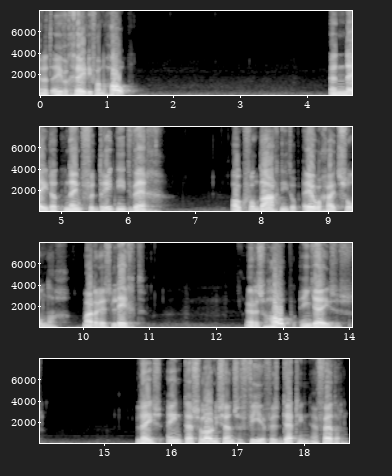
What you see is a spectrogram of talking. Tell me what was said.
en het evangelie van hoop. En nee, dat neemt verdriet niet weg. Ook vandaag niet op eeuwigheidszondag, maar er is licht. Er is hoop in Jezus. Lees 1 Thessalonicense 4, vers 13 en verder.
